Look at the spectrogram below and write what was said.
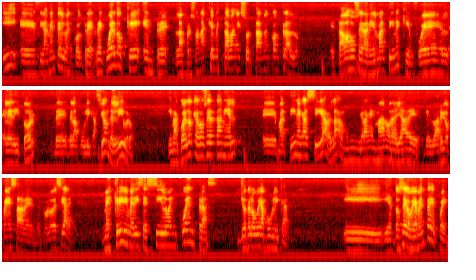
y eh, finalmente lo encontré. Recuerdo que entre las personas que me estaban exhortando a encontrarlo estaba José Daniel Martínez, quien fue el, editor de, la publicación del libro. Y me acuerdo que José Daniel eh, Martínez García, ¿verdad? Un gran hermano de allá del barrio Pesa, del pueblo de Ciales, me escribe y me dice, si lo encuentras, yo te lo voy a publicar. Y, y entonces, obviamente, pues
